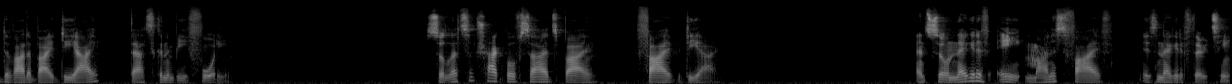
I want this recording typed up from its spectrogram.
divided by di, that's going to be 40. So let's subtract both sides by 5 di. And so negative 8 minus 5 is negative 13.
